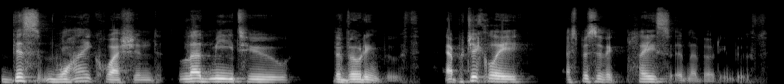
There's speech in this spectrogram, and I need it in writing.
this why question led me to the voting booth, and particularly a specific place in the voting booth,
